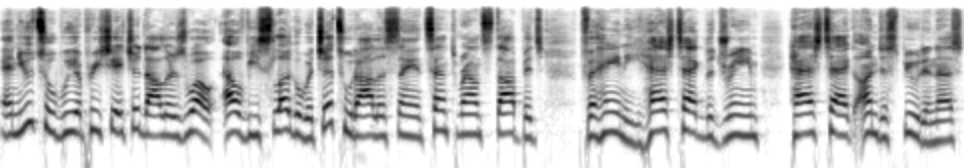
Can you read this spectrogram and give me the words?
And YouTube, we appreciate your dollar as well. LV Slugger with your $2 saying 10th round stoppage for Haney. Hashtag the dream. Hashtag undisputed. And that's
